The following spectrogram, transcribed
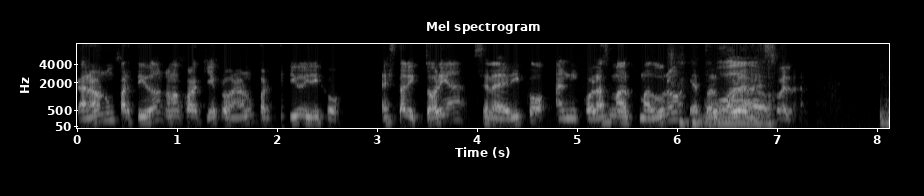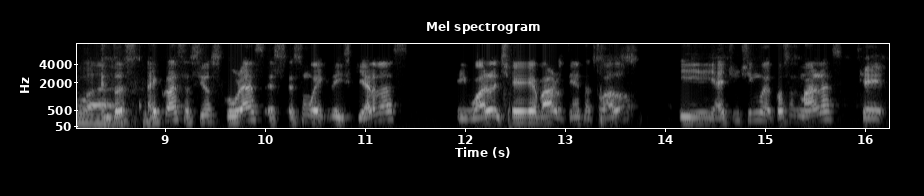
ganaron un partido, no me acuerdo a quién, pero ganaron un partido y dijo, esta victoria se la dedico a Nicolás Ma- Maduro y a todo el pueblo de Wow. Venezuela. Guau. Entonces, hay cosas así oscuras. Es, es un güey de izquierdas. Igual el Che Guevara lo tiene tatuado. Y ha hecho un chingo de cosas malas que,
